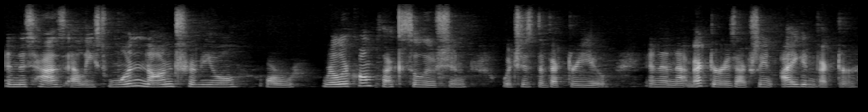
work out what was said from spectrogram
And this has at least one non-trivial or real or complex solution, which is the vector u and then that vector is actually an eigenvector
